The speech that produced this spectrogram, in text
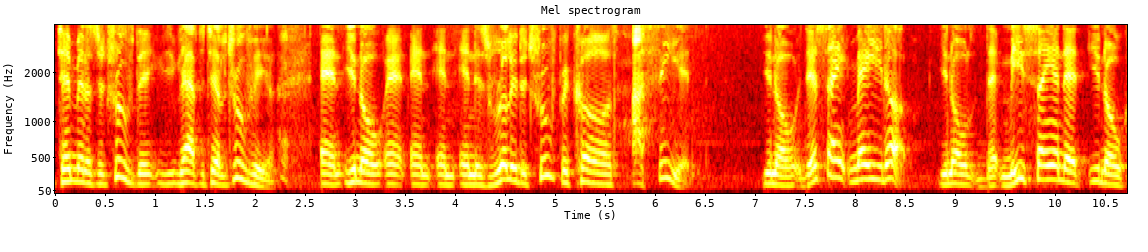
ten minutes of truth that you have to tell the truth here, and you know, and and and and it's really the truth because I see it. You know, this ain't made up. You know, that me saying that, you know,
